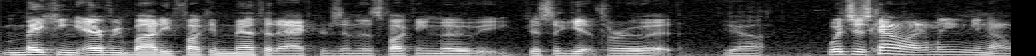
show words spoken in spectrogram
making everybody fucking method actors in this fucking movie just to get through it, Yeah. which is kind of like I mean you know,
